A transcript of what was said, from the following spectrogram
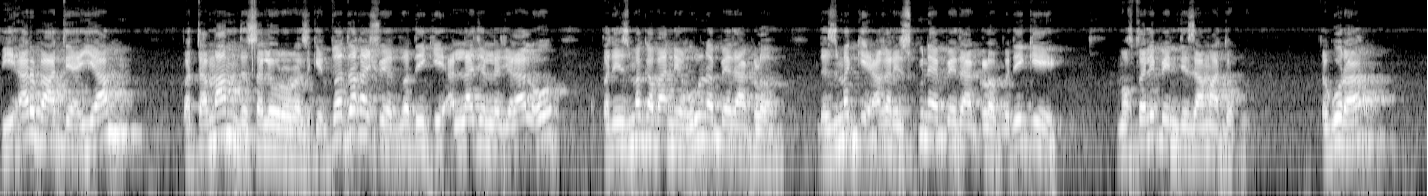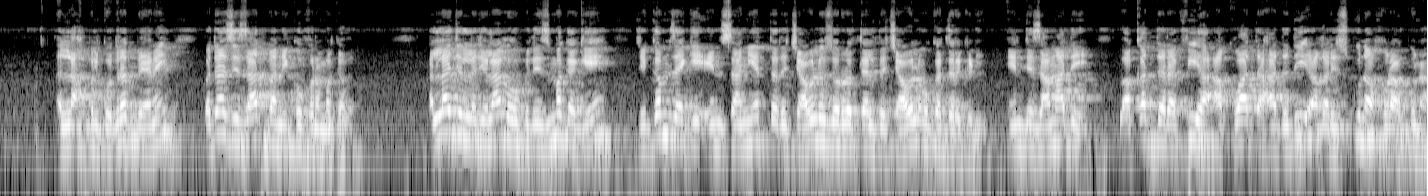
په اربعه ایام په تمام د سلور ورځو کې دوه دغه شوې دوه دي کې الله جل جلاله په دې ځمکه باندې غرونه پیدا کړو د ځمکې اگر اسکونه پیدا کړو په دې کې مختلف انتظامات وکړو ته ګوره الله خپل قدرت بیانې په داسې ذات باندې کفر مکوي الله جل جلاله په دې ځمکه کې چې کم ځای کې انسانيت ته د چاول ضرورت تل ته چاول مقدر کړي انتظامات وقدر فيها اقوات حددي اگر اسکونه خوراکونه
